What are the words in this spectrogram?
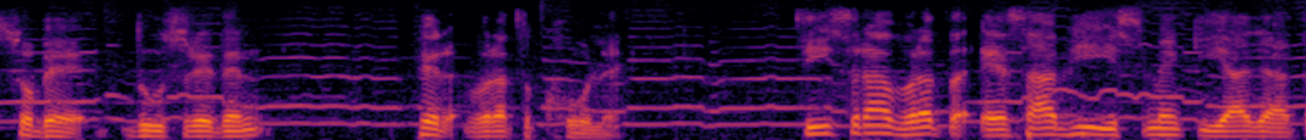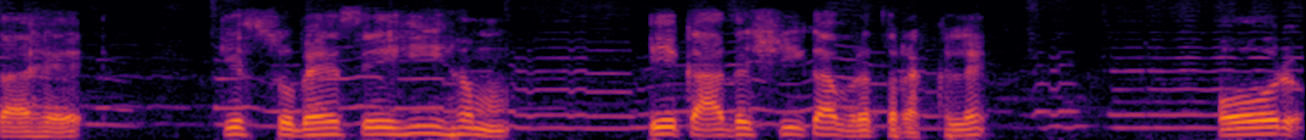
सुबह दूसरे दिन फिर व्रत खोलें। तीसरा व्रत ऐसा भी इसमें किया जाता है कि सुबह से ही हम एकादशी का व्रत रख लें और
